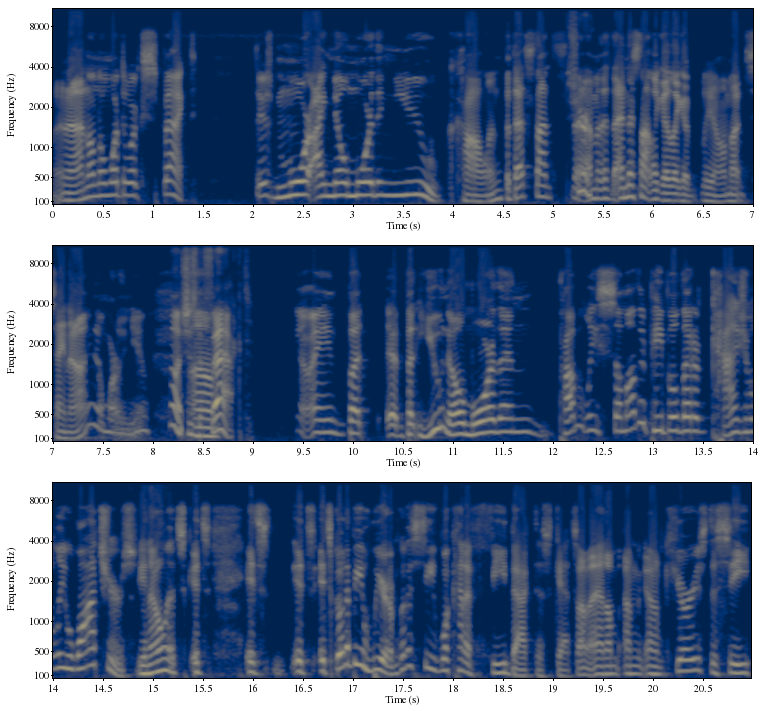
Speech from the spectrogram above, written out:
and I don't know what to expect. There's more. I know more than you, Colin, but that's not. Sure. I mean, and that's not like a like a. You know, I'm not saying I know more than you. No, it's just a Um, fact. You know, I mean, but uh, but you know more than probably some other people that are casually watchers. You know, it's it's it's it's it's going to be weird. I'm going to see what kind of feedback this gets, I'm, and I'm, I'm I'm curious to see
